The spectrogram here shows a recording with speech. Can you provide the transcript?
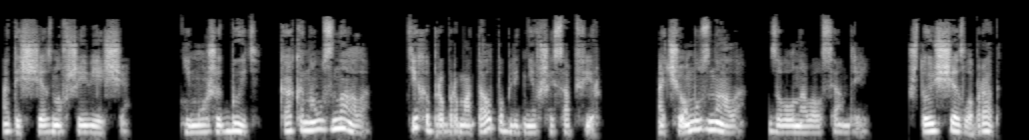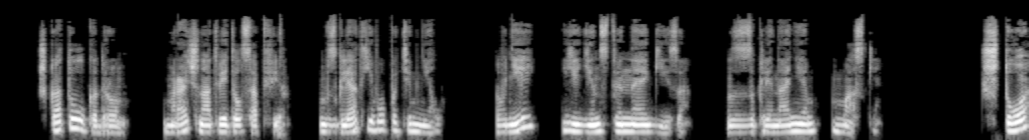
от исчезнувшей вещи. «Не может быть! Как она узнала?» — тихо пробормотал побледневший сапфир. «О чем узнала?» — заволновался Андрей. «Что исчезло, брат?» «Шкатулка, дрон», — мрачно ответил сапфир. Взгляд его потемнел. В ней единственная гиза с заклинанием маски. «Что?»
